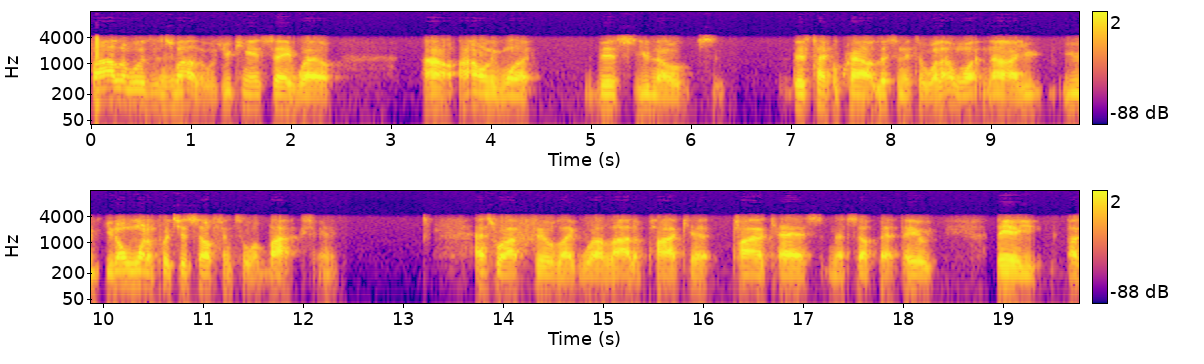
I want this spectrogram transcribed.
followers is Mhm. followers. You can't say, well, I, I only want this, you know, this type of crowd listening to what I want. Nah, you you you don't want to put yourself into a box, and that's where I feel like where a lot of podcast podcasts mess up at. They they uh,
